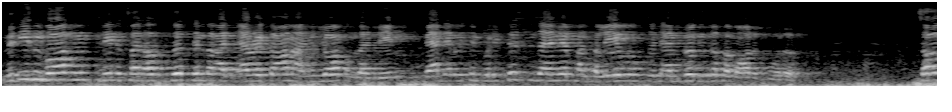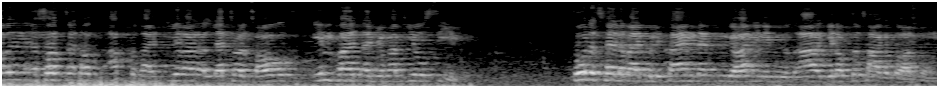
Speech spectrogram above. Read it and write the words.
Mit diesen Worten flehte 2014 bereits Eric Garner in New York um sein Leben, während er durch den Polizisten Daniel Pantaleo durch einen Würgegriff ermordet wurde. Chauvin erschoss 2008 bereits Ira Lateral Tolls, ebenfalls ein junger POC. Todesfälle bei Polizeieinsätzen gehören in den USA jedoch zur Tagesordnung.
